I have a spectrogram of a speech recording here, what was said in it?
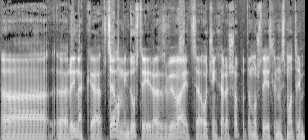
Э, рынок в целом индустрии развивается очень хорошо, потому что если мы смотрим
